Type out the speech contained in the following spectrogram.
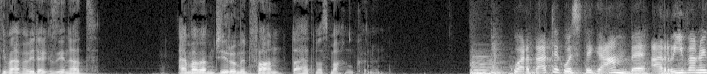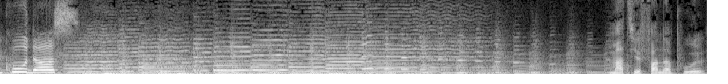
die man einfach wieder gesehen hat. Einmal beim Giro mitfahren, da hätten wir es machen können. Guardate queste gambe, arrivano i kudos. Mathieu van der Poel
